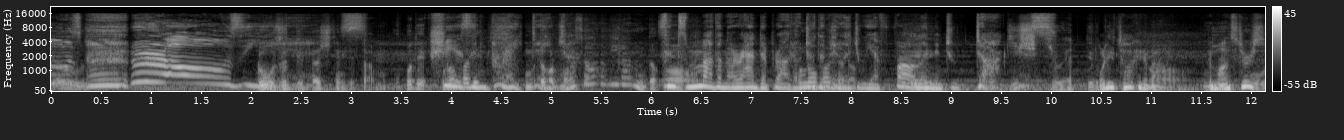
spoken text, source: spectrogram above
Rose! Rosie! ローズって言った時点でさもうここでこ She の場でだから.マザー・ Since Mother Miranda brought her to the village, we have fallen into darkness. What are you talking about? The monsters?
